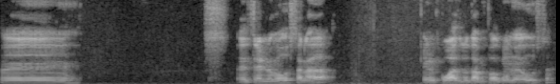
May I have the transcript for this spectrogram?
Eh... El 3 no me gusta nada. El 4 tampoco me gusta.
